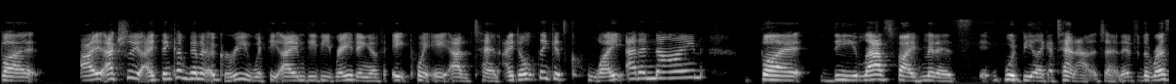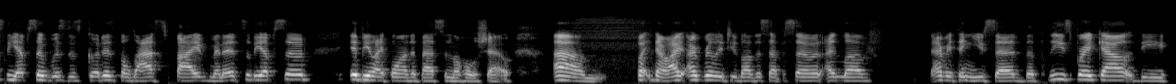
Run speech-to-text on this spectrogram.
but I actually I think I'm gonna agree with the IMDb rating of 8.8 out of 10. I don't think it's quite at a nine, but the last five minutes would be like a 10 out of 10. If the rest of the episode was as good as the last five minutes of the episode, it'd be like one of the best in the whole show. Um, but no, I, I really do love this episode. I love everything you said the police breakout, the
